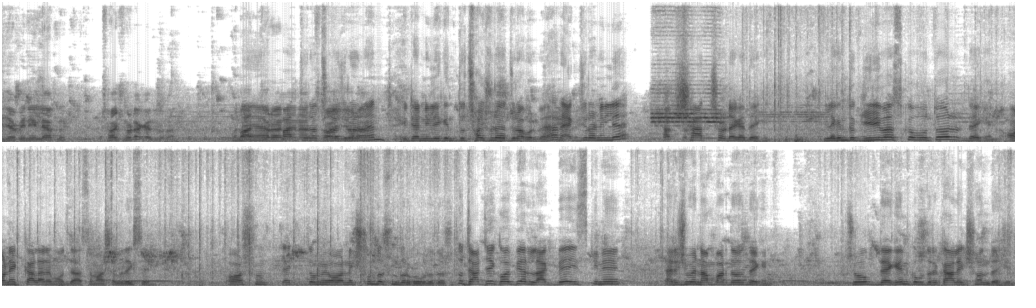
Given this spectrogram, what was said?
হিসাবে নিলে আপনার ছয়শো টাকা জোড়া। মানে পাঁচ জোড়া পাঁচ নেন আর জোড়া ছয় ছয় জোড়া জোড়া? নেন এটা নিলে কিন্তু ছয়শো টাকা জোড়া পড়বে। হ্যাঁ এক জোড়া নিলে সাতশো টাকা। দেখেন। এগুলো কিন্তু গিরিবাস কবুতর দেখেন অনেক কালারের মধ্যে আছে মার্শাল্লাহ দেখছেন? অসুন একদমই অনেক সুন্দর সুন্দর কবুতর দর্শক। তো যার যে কয় পেয়ার লাগবে স্ক্রিনে হিসেবে নাম্বার দশ দেখেন। চোখ দেখেন কবুতরের কালেকশন দেখেন।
